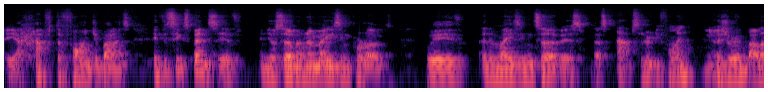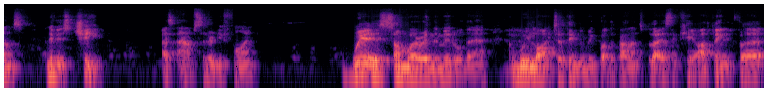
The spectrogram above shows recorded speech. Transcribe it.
You have to find your balance. If it's expensive and you're serving an amazing product with an amazing service, that's absolutely fine because you're in balance. And if it's cheap, that's absolutely fine. We're somewhere in the middle there, and we like to think that we've got the balance. But that is the key, I think, for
